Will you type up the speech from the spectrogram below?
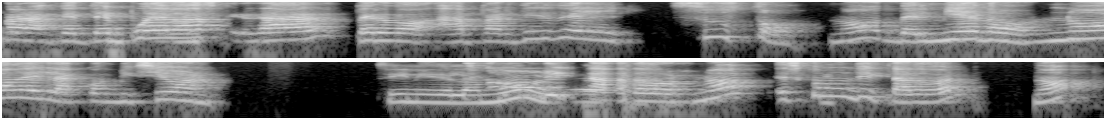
para que te puedas quedar, pero a partir del susto, ¿no? Del miedo, no de la convicción. Sí, ni del amor. Es como un dictador, ¿no? Es como un dictador, ¿no?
